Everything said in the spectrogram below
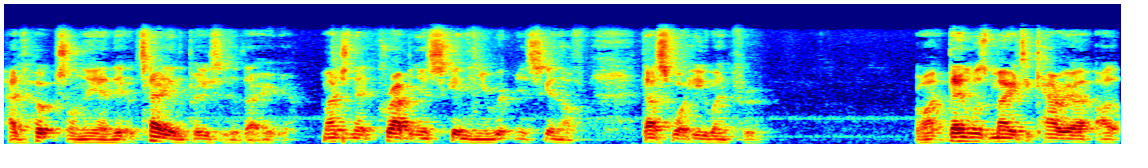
Had hooks on the end. It would tear you the pieces hit you. Imagine it grabbing your skin and you ripping your skin off. That's what he went through. Right, then was made to carry a, a,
